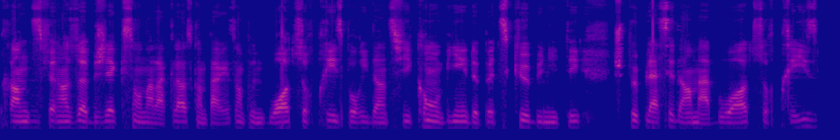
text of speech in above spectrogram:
prendre différents objets qui sont dans la classe, comme par exemple une boîte surprise pour identifier combien de petits cubes unités je peux placer dans ma boîte surprise.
